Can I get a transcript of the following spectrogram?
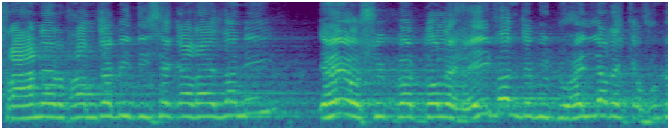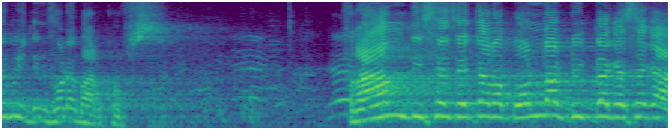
ত্রাণের পাঞ্জাবি দিছে কারায় জানি? এই অসুখবার দলে এই পাঞ্জাবি ডুহাইলা রেখে ফুটো বিশ দিন পরে বার করছে। ত্রাণ দিছে যে তারা বন্যা ডুববা গেছে গা।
